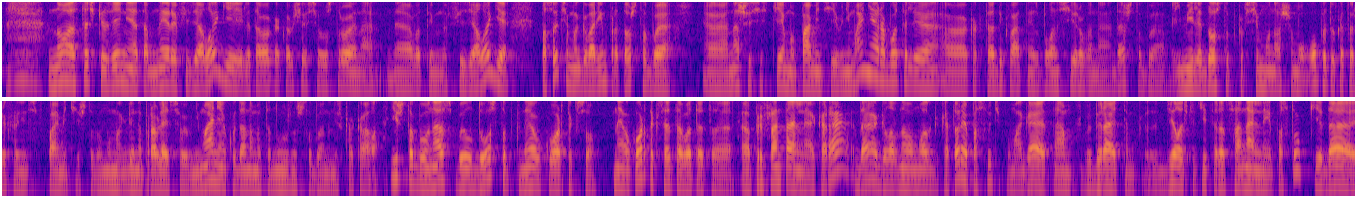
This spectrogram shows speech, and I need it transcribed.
Но с точки зрения там нейрофизиологии или того, как вообще все устроено э, вот именно в физиологии, по сути мы говорим про то, чтобы Э, наши системы памяти и внимания работали как-то адекватно и сбалансированно, да, чтобы имели доступ ко всему нашему опыту, который хранится в памяти, чтобы мы могли направлять свое внимание, куда нам это нужно, чтобы оно не скакало. И чтобы у нас был доступ к неокортексу. Неокортекс — это вот эта э, префронтальная кора да, головного мозга, которая, по сути, помогает нам выбирать, там, делать какие-то рациональные поступки, да,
